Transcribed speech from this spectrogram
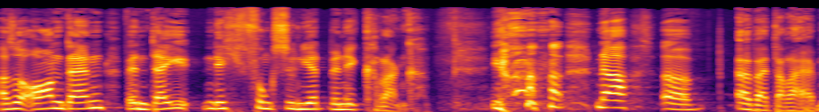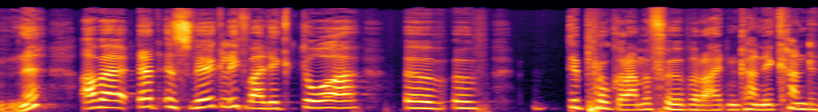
Also und dann, wenn der nicht funktioniert, bin ich krank. Ja, na, äh, übertreiben, ne? Aber das ist wirklich, weil ich da äh, äh, die Programme vorbereiten kann. Ich kann,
